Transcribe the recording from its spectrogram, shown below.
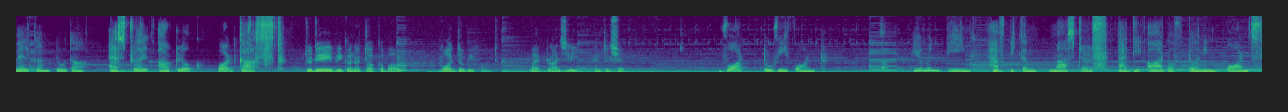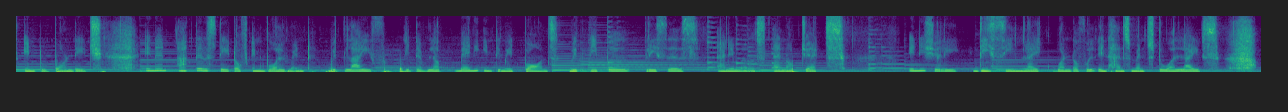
Welcome to the Astral Outlook podcast. Today we're gonna talk about What Do We Want by Pranjali and Rishabh. What do we want? Human beings have become masters at the art of turning bonds into bondage. In an active state of involvement with life, we develop many intimate bonds with people, places, animals, and objects. Initially, these seem like wonderful enhancements to our lives,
